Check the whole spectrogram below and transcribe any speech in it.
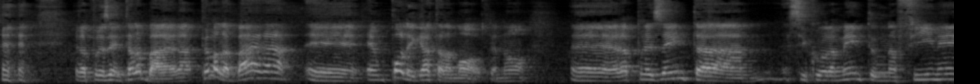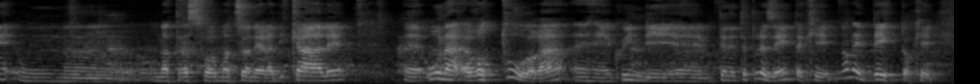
rappresenta la bara, però la bara è, è, un po' legata alla morte, no? eh, rappresenta sicuramente una fine, un, una trasformazione radicale, eh, una rottura, eh, quindi eh, tenete presente che non è detto che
